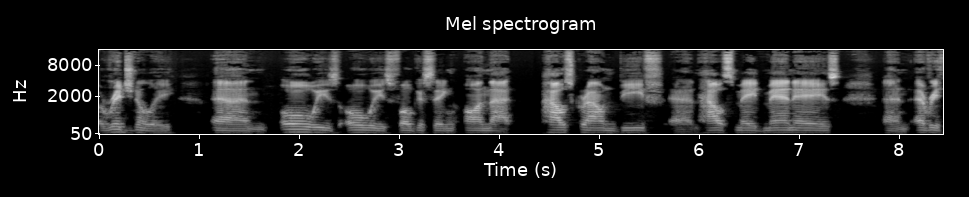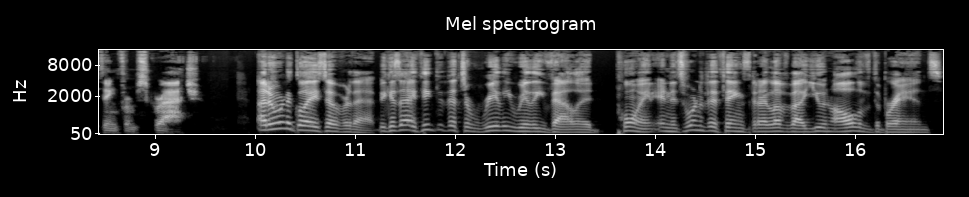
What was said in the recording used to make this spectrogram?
originally and always, always focusing on that house ground beef and house made mayonnaise and everything from scratch. I don't want to glaze over that because I think that that's a really, really valid point. And it's one of the things that I love about you and all of the brands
